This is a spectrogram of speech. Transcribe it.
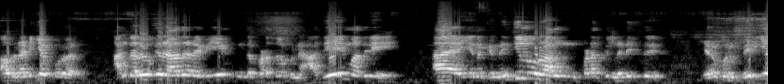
அவர் நடிக்க போறாரு. அந்த அளவுக்கு ராதா இந்த படத்துல பண்ண அதே மாதிரி எனக்கு நெஞ்சில் ஒரு படத்தில் நடித்து எனக்கு ஒரு பெரிய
